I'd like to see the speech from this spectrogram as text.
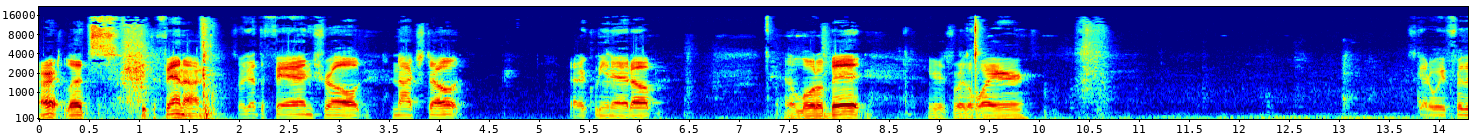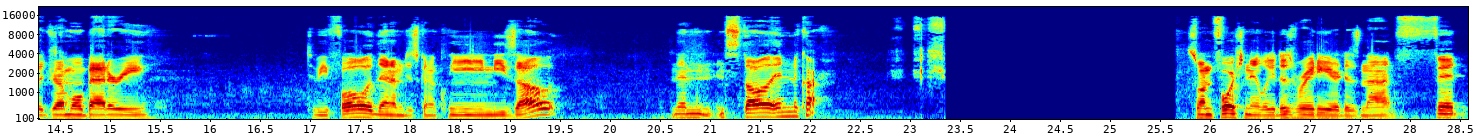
Alright, let's get the fan on. Got the fan shroud notched out. Gotta clean that up a little bit. Here's where the wire. Just gotta wait for the Dremel battery to be full. Then I'm just gonna clean these out and then install it in the car. So unfortunately, this radiator does not fit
